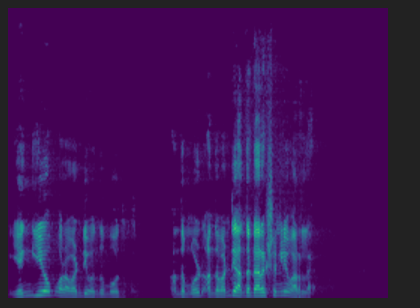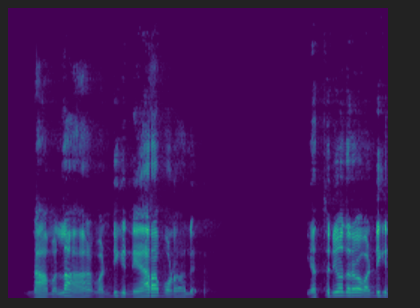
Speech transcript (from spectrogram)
எங்கேயோ போகிற வண்டி வந்து மோதுது. அந்த மொ அந்த வண்டி அந்த டைரக்ஷன்லேயும் வரல. நாமெல்லாம் வண்டிக்கு நேராக போன ஆள். எத்தனையோ தடவை வண்டிக்கு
